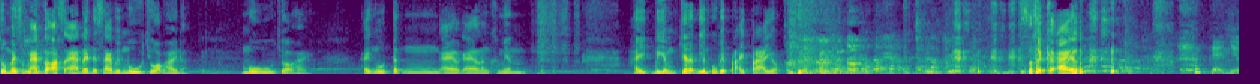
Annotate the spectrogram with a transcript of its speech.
ទទុំបីសម្អាតក៏អត់ស្អាតដែរដោយសារវាមូជាប់ហើយណាមូជាប់ហើយហើយងូទឹកអែលអែលហ្នឹងគ្មានហើយបៀមចិត្តបៀមព្រោះវាប្រៃប្រៃហ៎សុទ្ធក្អែលប្រែញើ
